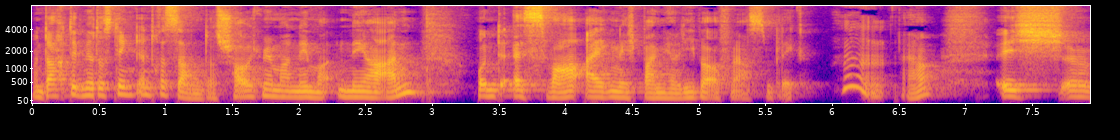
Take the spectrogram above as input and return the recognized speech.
und dachte mir, das klingt interessant. Das schaue ich mir mal näher an. Und es war eigentlich bei mir lieber auf den ersten Blick. Hm. Ja, ich, äh,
